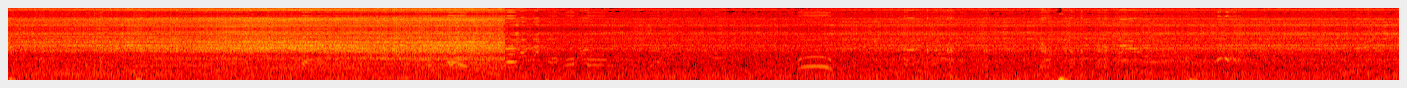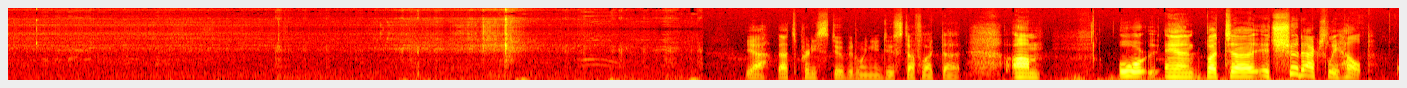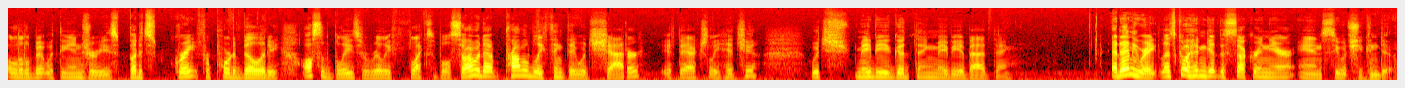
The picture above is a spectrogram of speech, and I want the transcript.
Yeah, that's pretty stupid when you do stuff like that. Um, or and but uh, it should actually help a little bit with the injuries, but it's great for portability. Also, the blades are really flexible, so I would uh, probably think they would shatter if they actually hit you, which may be a good thing, maybe a bad thing. At any rate, let's go ahead and get this sucker in there and see what she can do.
